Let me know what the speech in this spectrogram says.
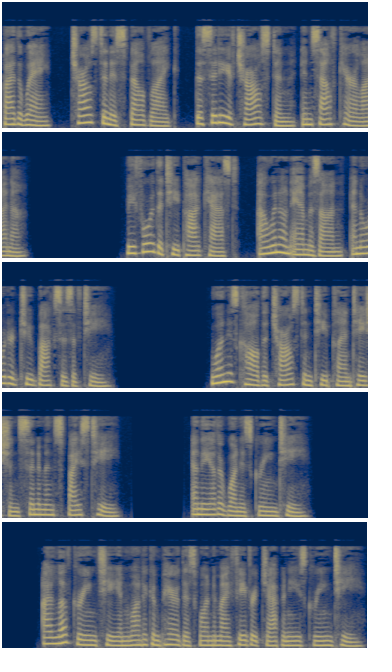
By the way, Charleston is spelled like the city of Charleston, in South Carolina. Before the tea podcast, I went on Amazon and ordered two boxes of tea. One is called the Charleston Tea Plantation Cinnamon Spice Tea, and the other one is green tea. I love green tea and want to compare this one to my favorite Japanese green tea.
